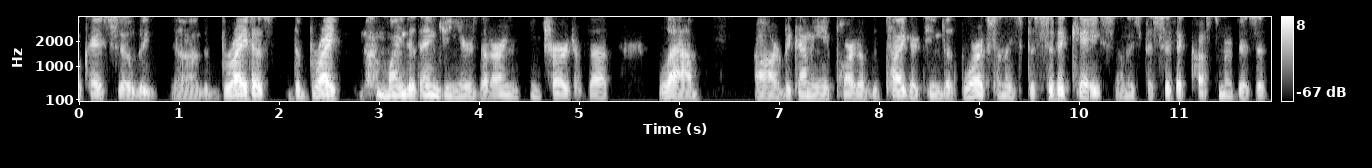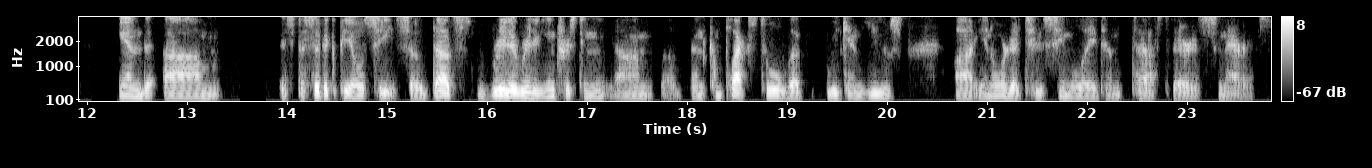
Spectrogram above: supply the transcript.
Okay, so the uh, the brightest, the bright-minded engineers that are in, in charge of that lab are becoming a part of the Tiger team that works on a specific case, on a specific customer visit, and um, a specific POC. So that's really, really interesting um, and complex tool that we can use uh, in order to simulate and test various scenarios.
